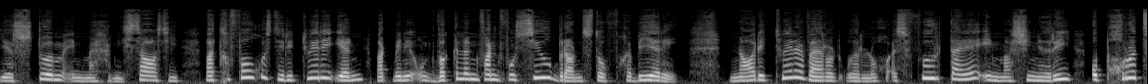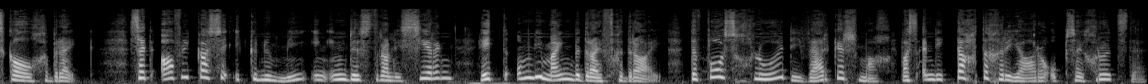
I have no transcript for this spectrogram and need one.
deur stoom en mekanisasie wat gevolg is deur die tweede een wat met die ontwikkeling van fossielbrandstof gebeur het. Na die Tweede Wêreldoorlog is voertuie en masjinerie op groot skaal gebruik. Suid-Afrika se ekonomie en industrialisering het om die mynbedryf gedraai. Te Vos glo die werkersmag was in die 80er jare op sy grootste.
